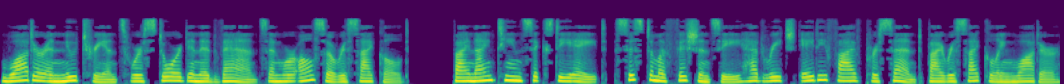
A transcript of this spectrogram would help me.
Water and nutrients were stored in advance and were also recycled. By 1968, system efficiency had reached 85% by recycling water.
